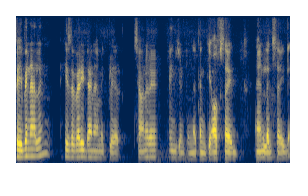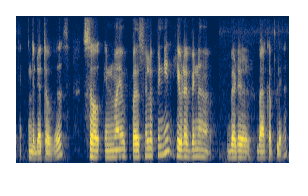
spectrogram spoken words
Fabian Allen he's a very dynamic player చాలా రేంజ్ ఉంటుంది అతనికి off side and leg side in the death overs so in my personal opinion he would been a better backup player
